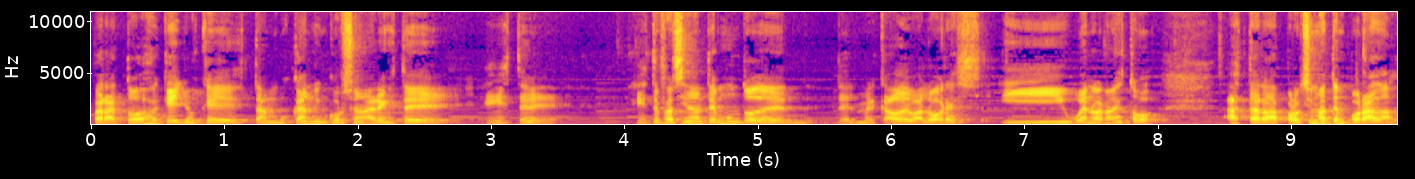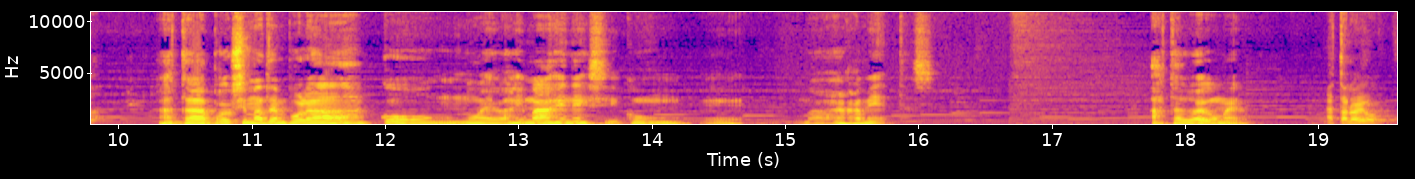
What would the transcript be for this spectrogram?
para todos aquellos que están buscando incursionar en este, en este, en este fascinante mundo del mercado de valores. Y bueno, Ernesto, hasta la próxima temporada. Hasta la próxima temporada con nuevas imágenes y con eh, nuevas herramientas. Hasta luego, Mero. Hasta luego.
